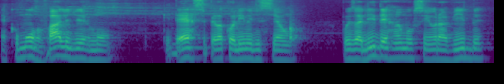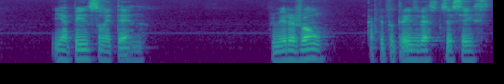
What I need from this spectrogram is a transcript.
É como o orvalho de Hermon, que desce pela colina de Sião, pois ali derrama o Senhor a vida e a bênção eterna. 1 João capítulo 3, verso 16.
